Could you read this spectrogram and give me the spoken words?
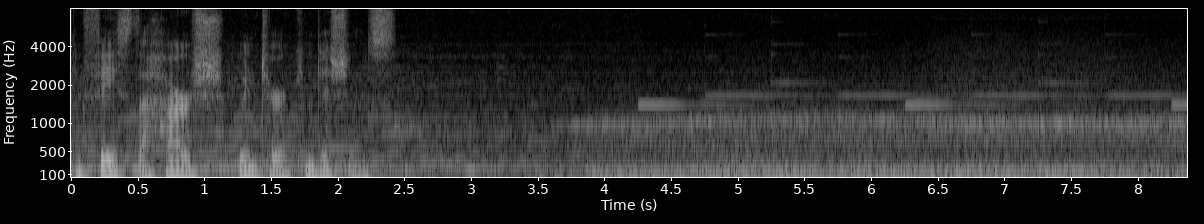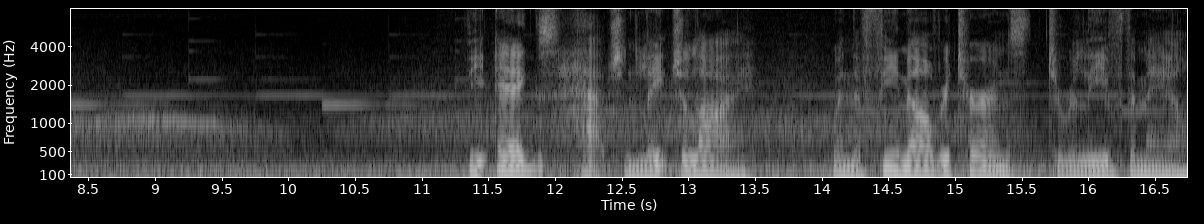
and face the harsh winter conditions. The eggs hatch in late July when the female returns to relieve the male.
